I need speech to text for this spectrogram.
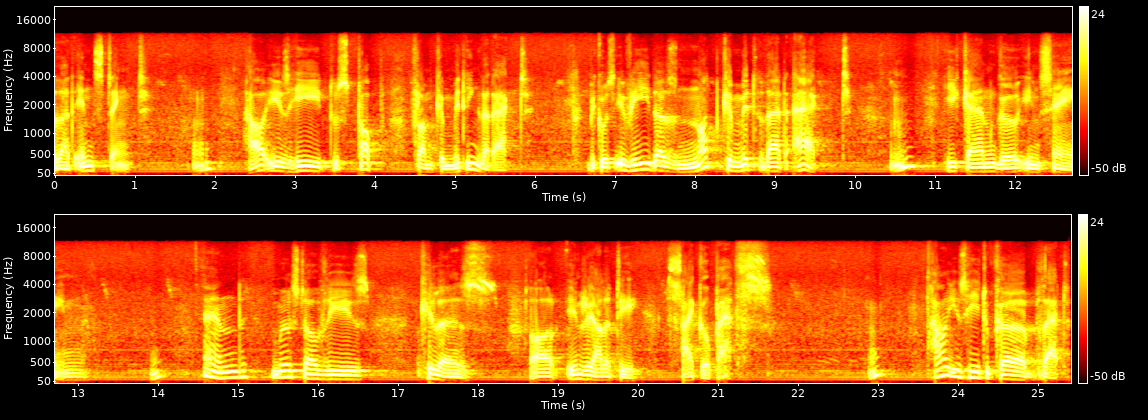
that instinct? How is he to stop from committing that act? Because if he does not commit that act, hmm, he can go insane. Hmm? And most of these killers are in reality psychopaths. Hmm? How is he to curb that?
